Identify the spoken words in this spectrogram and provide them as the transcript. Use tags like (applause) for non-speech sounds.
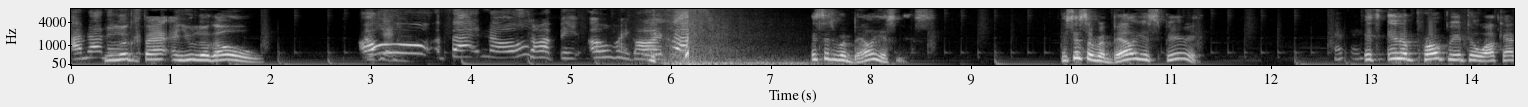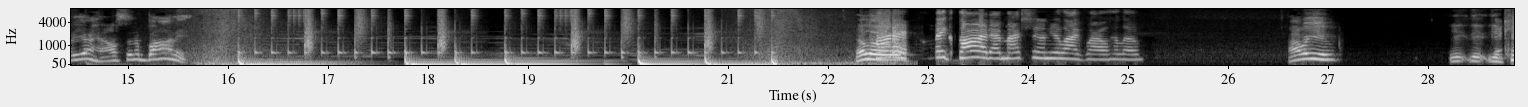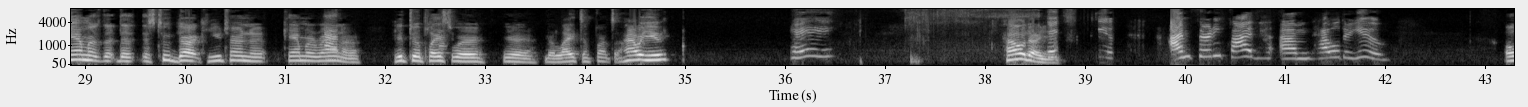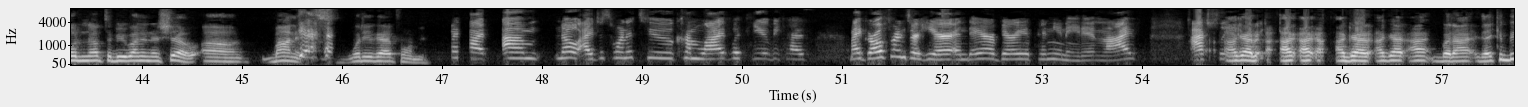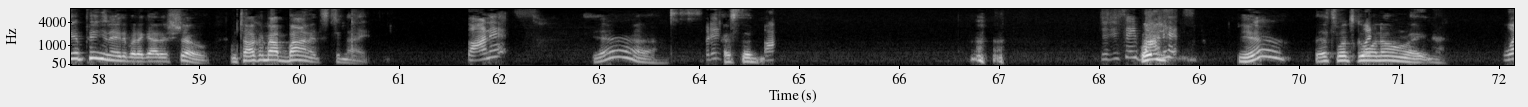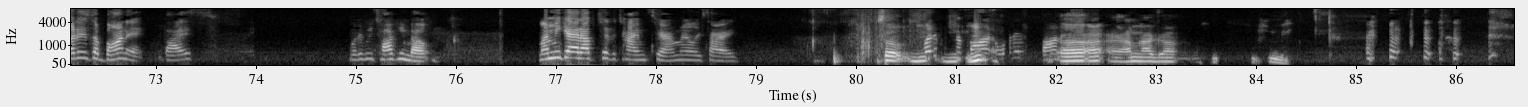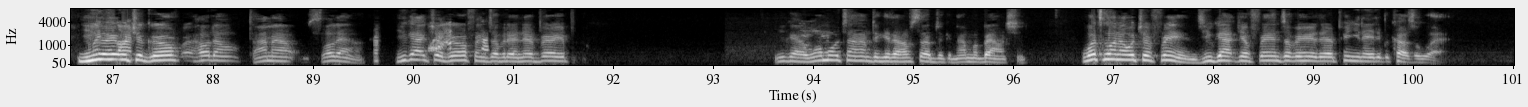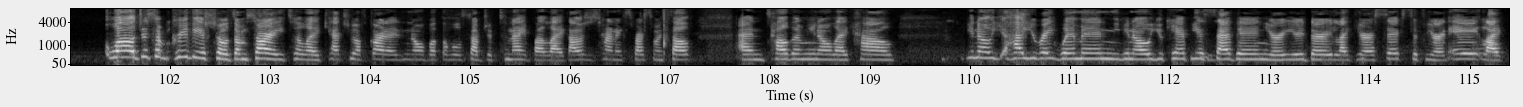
I'm not. You angry. look fat and you look old. Oh, fat no. Stop it. Oh my god. (laughs) This is rebelliousness. It's just a rebellious spirit. Okay. It's inappropriate to walk out of your house in a bonnet. Hello. Hi. Oh my god, I'm actually on your live. Wow, hello. How are you? You- the- Your camera's the, the, it's too dark. Can you turn the camera around or get to a place where yeah the lights in front? How are you? Hey. How old are you? I'm 35. Um, how old are you? Old enough to be running a show. Uh, bonnets. Yeah. (laughs) What do you got for me? Oh my god. Um, no, I just wanted to come live with you because my girlfriends are here and they are very opinionated and I've actually I got, I, I, I got, I got, I, but I, they can be opinionated, but I got a show. I'm talking about bonnets tonight. bonnets. Yeah, What is that's the, (laughs) did you say What bonnets? yeah, that's what's What- going on right now. What is a bonnet, guys? What are we talking about? Let me get up to the times here. I'm really sorry. So you, What is you, bonnet? What is bonnet? uh, I, I'm not gonna. (laughs) You here with your girl? Hold on, time out, slow down. You got your girlfriends over there, and they're very. You got one more time to get off subject, and I'm gonna bounce you. What's going on with your friends? You got your friends over here. They're opinionated because of what? Well, just some previous shows. I'm sorry to like catch you off guard. I didn't know about the whole subject tonight, but like I was just trying to express myself and tell them, you know, like how, you know, how you rate women. You know, you can't be a seven. You're you're either like you're a six if you're an eight. Like,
